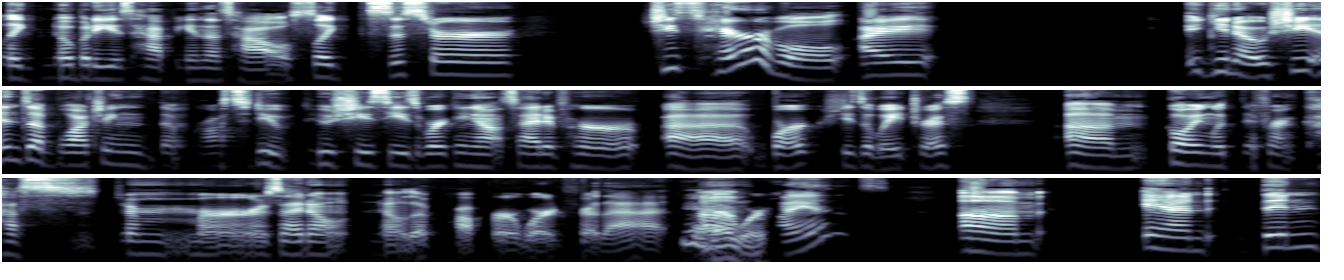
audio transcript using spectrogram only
like nobody is happy in this house. Like the sister, she's terrible. I, you know, she ends up watching the prostitute who she sees working outside of her uh work. She's a waitress. Um, going with different customers. I don't know the proper word for that. Yeah, that um, works. Clients. Um, and then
